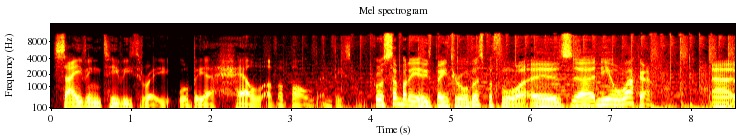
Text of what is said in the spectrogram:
saving TV3 will be a hell of a bold investment. Of course, somebody who's been through all this before is uh, Neil Waka. Uh,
